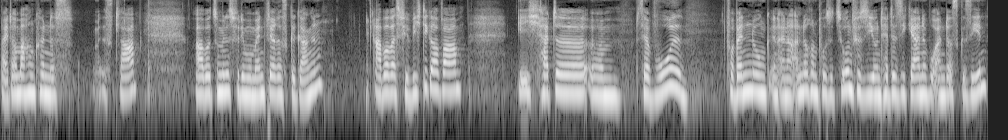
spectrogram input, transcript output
weitermachen können, das ist klar. Aber zumindest für den Moment wäre es gegangen. Aber was viel wichtiger war, ich hatte ähm, sehr wohl Verwendung in einer anderen Position für sie und hätte sie gerne woanders gesehen.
